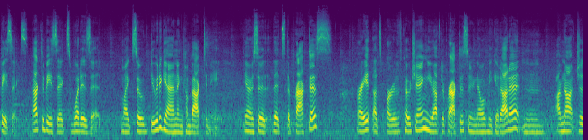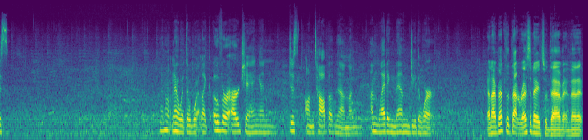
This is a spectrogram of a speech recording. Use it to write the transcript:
basics. Back to basics. What is it? I'm like, so do it again and come back to me. You know, so that's the practice, right? That's part of coaching. You have to practice and you know be good at it. And I'm not just, I don't know what the like overarching and just on top of them. I'm I'm letting them do the work. And I bet that that resonates with them and that it,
